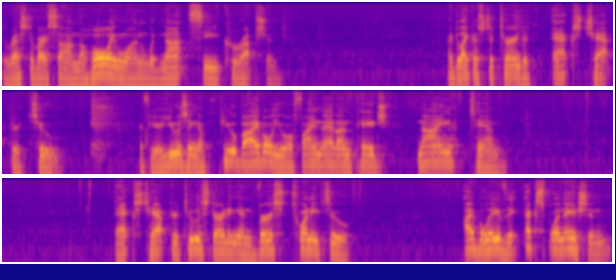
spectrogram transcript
The rest of our psalm, the Holy One would not see corruption. I'd like us to turn to Acts chapter 2. If you're using a Pew Bible, you will find that on page 910. Acts chapter 2, starting in verse 22. I believe the explanation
